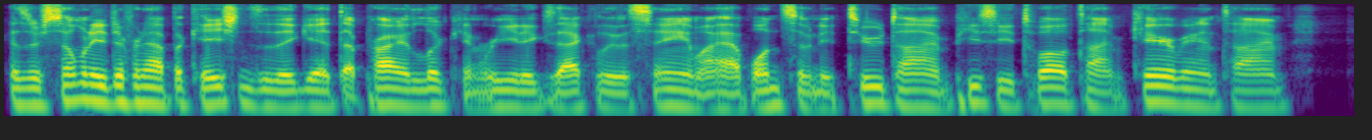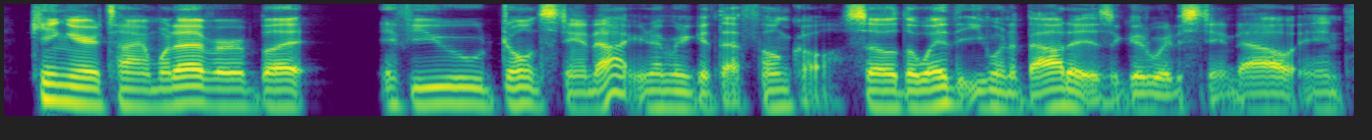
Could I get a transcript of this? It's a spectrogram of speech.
because there's so many different applications that they get that probably look and read exactly the same. I have 172 time, PC 12 time, caravan time, King Air time, whatever. But if you don't stand out, you're never gonna get that phone call. So the way that you went about it is a good way to stand out. And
